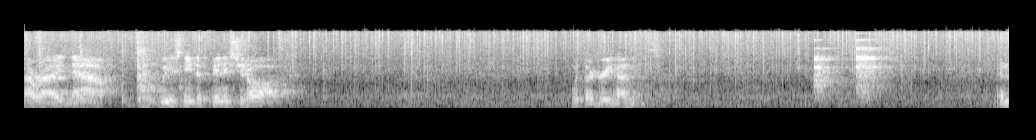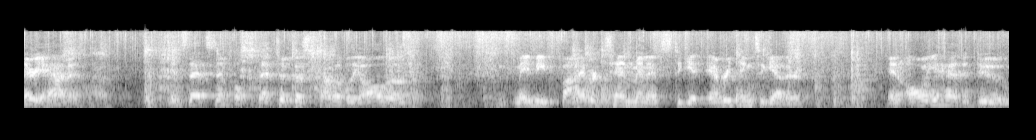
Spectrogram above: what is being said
All right, now we just need to finish it off with our green onions. And there you have it. It's that simple. That took us probably all of maybe five or ten minutes to get everything together. And all you had to do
